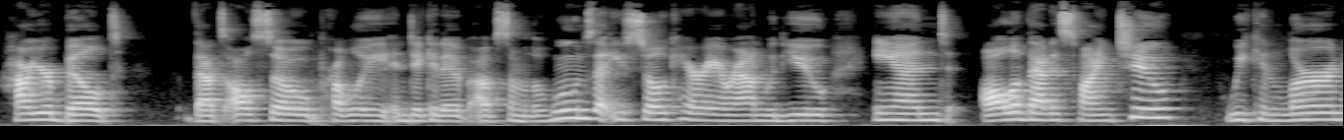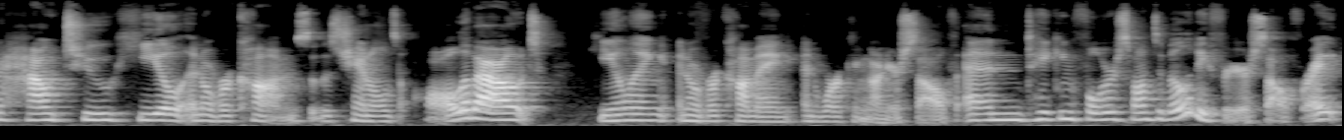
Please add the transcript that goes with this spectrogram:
how you're built. That's also probably indicative of some of the wounds that you still carry around with you. And all of that is fine too. We can learn how to heal and overcome. So this channel is all about healing and overcoming and working on yourself and taking full responsibility for yourself, right?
